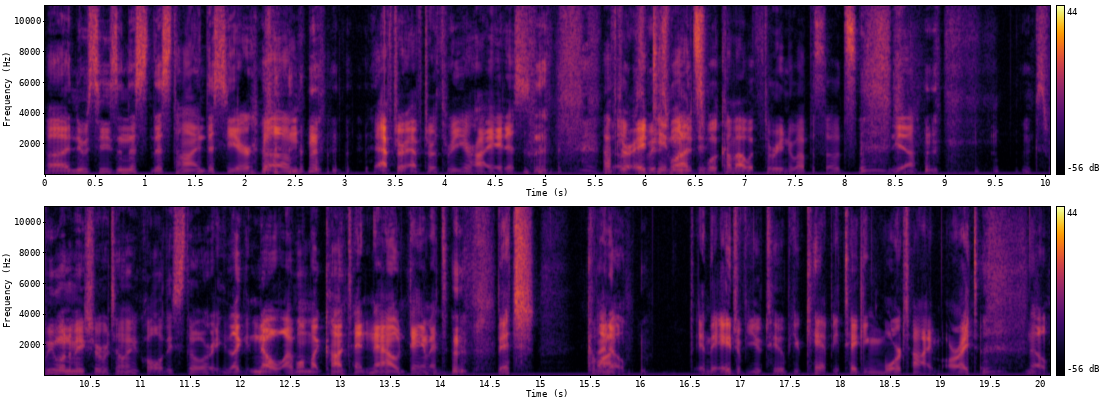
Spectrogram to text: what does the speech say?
uh, new season this this time this year. Um, after after a three year hiatus. After Uh, 'cause we 18 just wanted months, we'll come out with three new episodes. yeah. Because we want to make sure we're telling a quality story. Like, no, I want my content now. Damn it. Bitch, come I on. know. In the age of YouTube, you can't be taking more time, all right? No,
